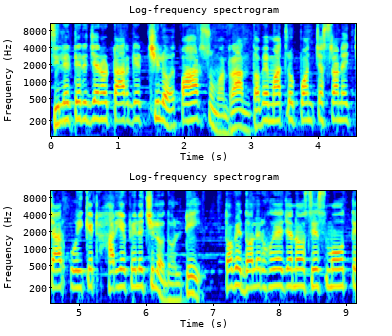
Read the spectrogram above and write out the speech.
সিলেটের যেন টার্গেট ছিল পাহাড় সমান রান, তবে মাত্র পঞ্চাশ রানে চার উইকেট হারিয়ে ফেলেছিল দলটি। তবে দলের হয়ে যেন শেষ মুহূর্তে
